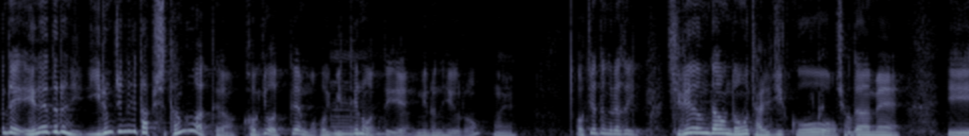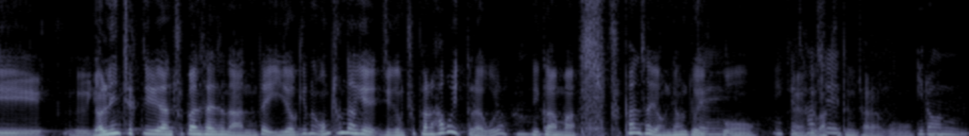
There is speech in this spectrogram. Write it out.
근데 얘네들은 이름 짓는 게 다 비슷한 것 같아요. 거기 어때? 뭐 거기 밑에는 음. 어때? 예, 이런 식으로. 예. 어쨌든 그래서 이 질의응답은 너무 잘 짓고 그쵸. 그다음에 이 그 열린 책들이란 출판사에서 나왔는데 이 여기는 엄청나게 지금 출판을 하고 있더라고요. 그러니까 아마 출판사 역량도 네. 있고 이게 예, 그 사실 마케팅도 잘하고. 이런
